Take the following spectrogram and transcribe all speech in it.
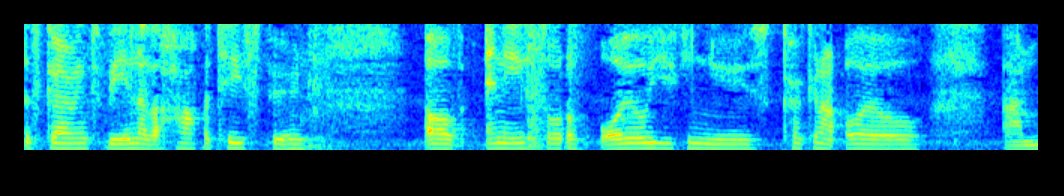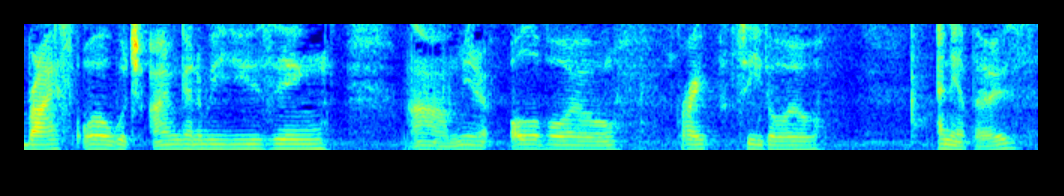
It's going to be another half a teaspoon of any sort of oil you can use coconut oil, um, rice oil, which I'm going to be using, um, you know, olive oil, grape seed oil, any of those.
